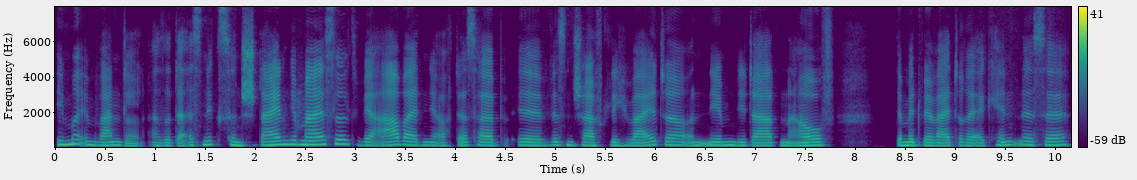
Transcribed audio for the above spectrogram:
immer im Wandel. Also da ist nichts in Stein gemeißelt. Wir arbeiten ja auch deshalb äh, wissenschaftlich weiter und nehmen die Daten auf, damit wir weitere Erkenntnisse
